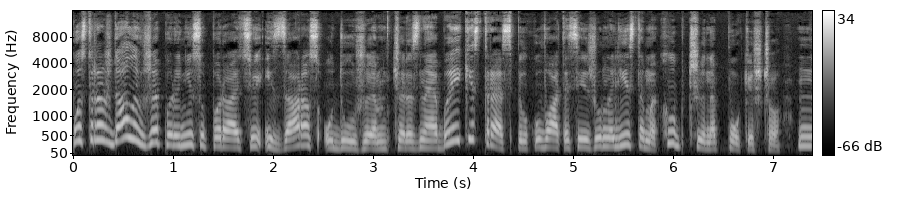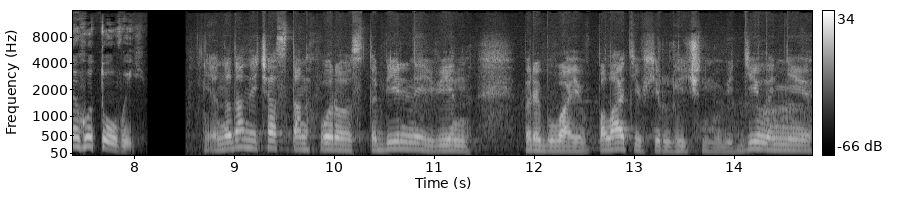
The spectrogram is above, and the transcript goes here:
Постраждалий вже переніс операцію і зараз одужує. Через неабиякий стрес спілкуватися із журналістами хлопчина поки що не готовий. На даний час стан хворого стабільний. Він перебуває в палаті в хірургічному відділенні.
